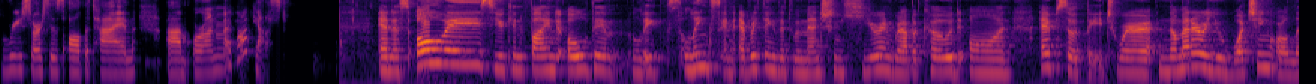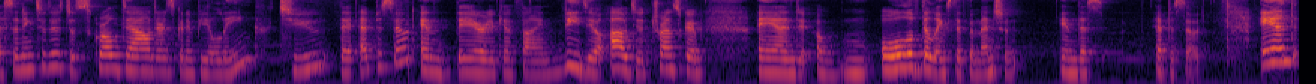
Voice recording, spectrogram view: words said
resources all the time um, or on my podcast. And as always, you can find all the links, links and everything that we mentioned here and grab a code on episode page where no matter you're watching or listening to this, just scroll down. There's going to be a link to the episode and there you can find video, audio, transcript, and uh, all of the links that we mentioned in this episode. And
